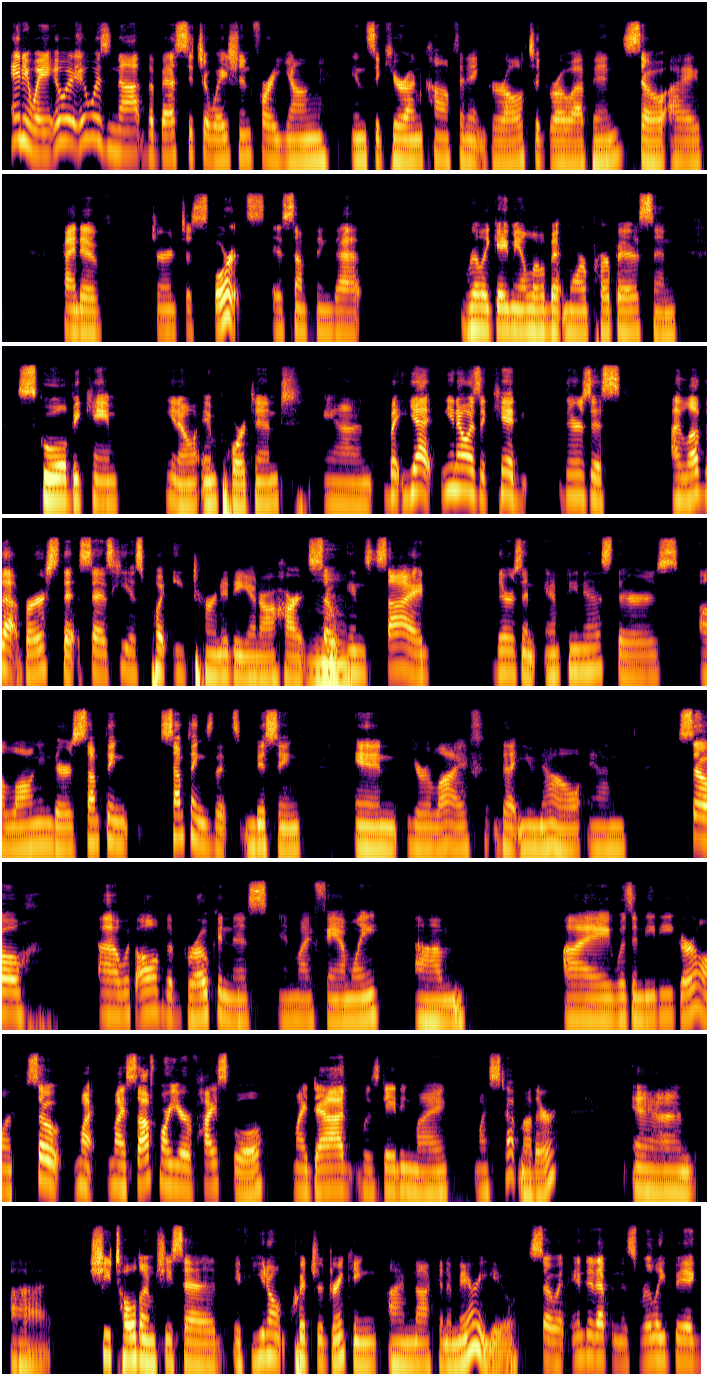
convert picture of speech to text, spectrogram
anyway, it, it was not the best situation for a young, insecure, unconfident girl to grow up in. So I kind of turned to sports as something that really gave me a little bit more purpose and school became you know important and but yet you know as a kid there's this i love that verse that says he has put eternity in our hearts so Mm. inside there's an emptiness there's a longing there's something something's that's missing in your life that you know and so uh, with all of the brokenness in my family um, i was a needy girl. So my my sophomore year of high school my dad was dating my my stepmother. And uh, she told him she said if you don't quit your drinking i'm not going to marry you. So it ended up in this really big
